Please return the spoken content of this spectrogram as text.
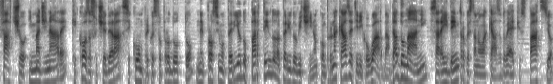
faccio immaginare che cosa succederà se compri questo prodotto nel prossimo periodo partendo dal periodo vicino. Compri una casa e ti dico guarda, da domani sarai dentro questa nuova casa dove hai più spazio,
